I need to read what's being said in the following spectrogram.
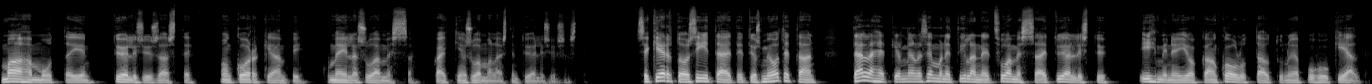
maahanmuuttajien työllisyysaste on korkeampi kuin meillä Suomessa kaikkien suomalaisten työllisyysaste. Se kertoo siitä, että, että jos me otetaan, tällä hetkellä meillä on sellainen tilanne, että Suomessa ei työllisty ihminen, joka on kouluttautunut ja puhuu kieltä.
